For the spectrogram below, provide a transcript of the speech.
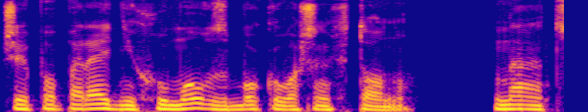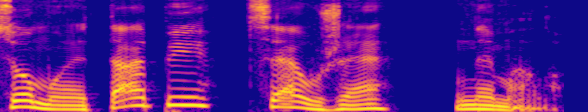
чи попередніх умов з боку Вашингтону. На цьому етапі це вже немало.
